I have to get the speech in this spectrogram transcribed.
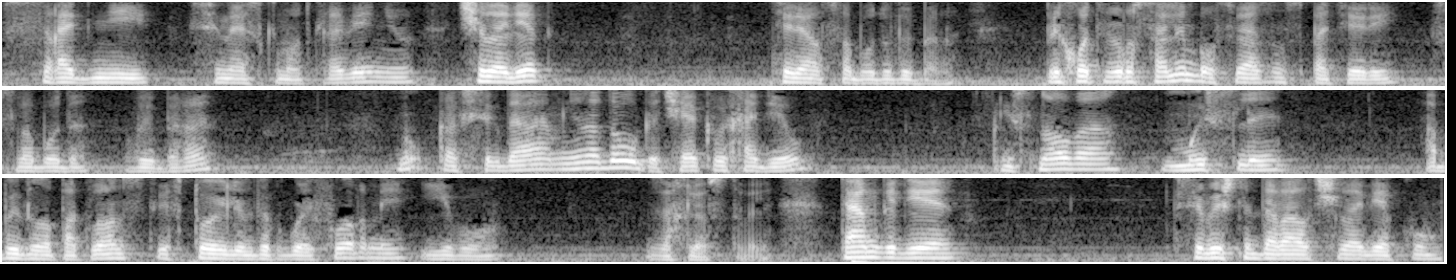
сродни Синайскому откровению, человек терял свободу выбора. Приход в Иерусалим был связан с потерей свободы выбора. Ну, как всегда, ненадолго. Человек выходил, и снова мысли об идолопоклонстве в той или в другой форме его захлестывали. Там, где Всевышний давал человеку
